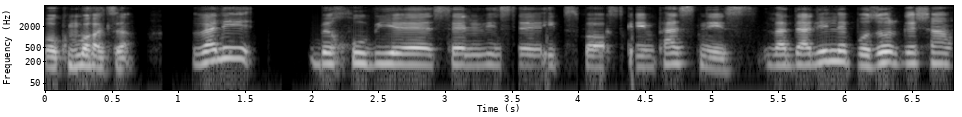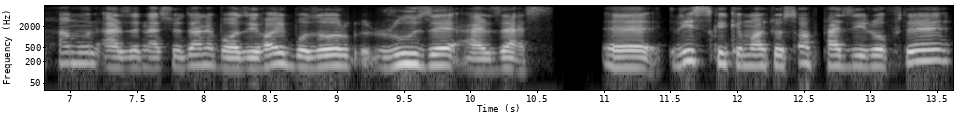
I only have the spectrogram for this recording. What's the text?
گیم بازا ولی به خوبی سرویس ایکس باکس Game Pass نیست و دلیل بزرگش هم همون عرضه نشدن بازی های بزرگ روز عرضه است. ریسکی که مایکروسافت پذیرفته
